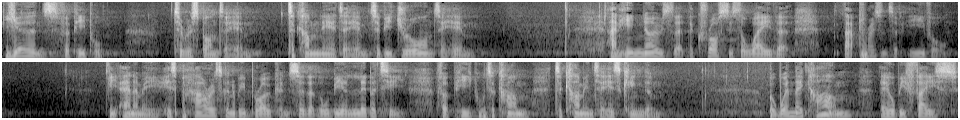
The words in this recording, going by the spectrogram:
yearns for people to respond to Him, to come near to Him, to be drawn to Him. And He knows that the cross is the way that that presence of evil the enemy, his power is going to be broken so that there will be a liberty for people to come to come into his kingdom. But when they come, they will be faced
